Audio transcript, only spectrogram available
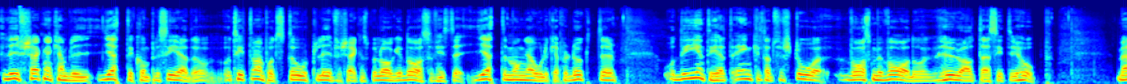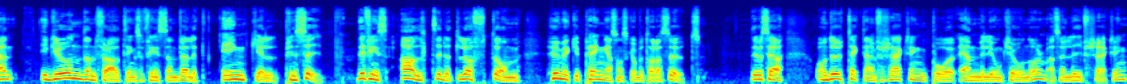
Livförsäkringar kan bli jättekomplicerade och, tittar man på ett stort livförsäkringsbolag idag så finns det jättemånga olika produkter och det är inte helt enkelt att förstå vad som är vad och hur allt det här sitter ihop. Men i grunden för allting så finns det en väldigt enkel princip. Det finns alltid ett löfte om hur mycket pengar som ska betalas ut. Det vill säga, om du tecknar en försäkring på en miljon kronor, alltså en livförsäkring,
